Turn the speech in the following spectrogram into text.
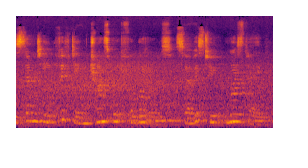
1715 Transport for Wales service to Mysteg.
